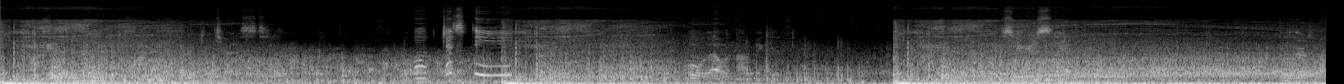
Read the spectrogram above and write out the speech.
Okay, freaking chest. Oh, chesty! Oh, that would not be good. Seriously? Oh, there's one.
